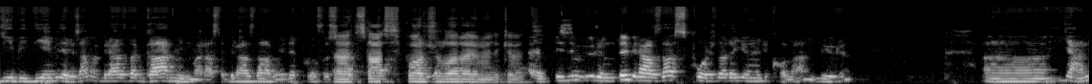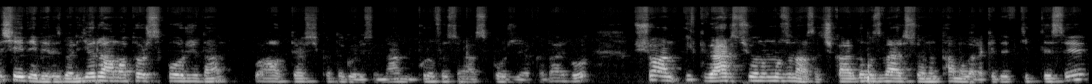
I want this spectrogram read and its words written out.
gibi diyebiliriz ama biraz da Garmin var aslında. Biraz daha böyle profesyonel. Evet, daha sporculara yönelik evet. Evet, bizim üründe biraz daha sporculara yönelik olan bir ürün. Ee, yani şey diyebiliriz böyle yarı amatör sporcudan bu alt yaş kategorisinden profesyonel sporcuya kadar bu şu an ilk versiyonumuzun aslında çıkardığımız versiyonun tam olarak hedef kitlesi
